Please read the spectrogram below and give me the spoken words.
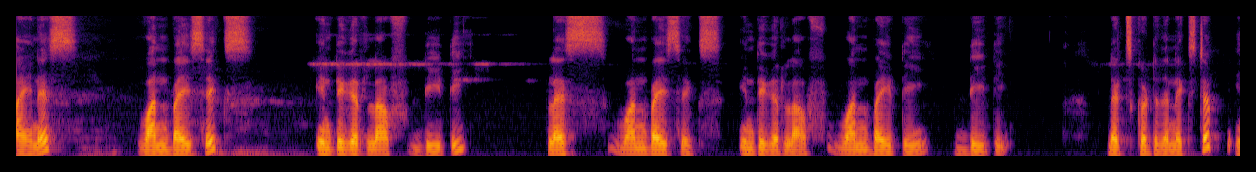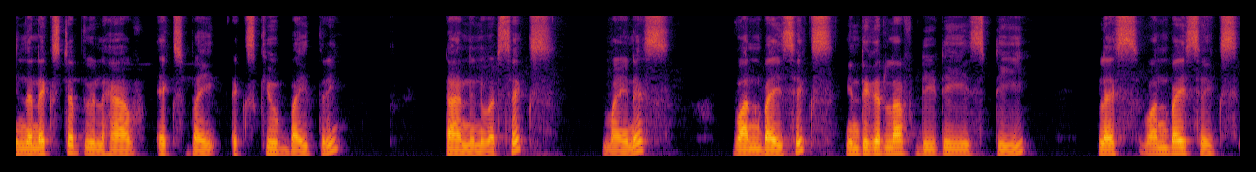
minus 1 by 6 integral of dt plus 1 by 6 integral of 1 by t dt. Let us go to the next step. In the next step, we will have x by x cube by 3 tan inverse x minus 1 by 6 integral of dt is t plus 1 by 6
